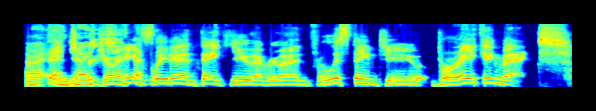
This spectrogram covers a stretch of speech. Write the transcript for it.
All right, thank and you Jace, for joining us, Leda. and thank you everyone for listening to Breaking Banks.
